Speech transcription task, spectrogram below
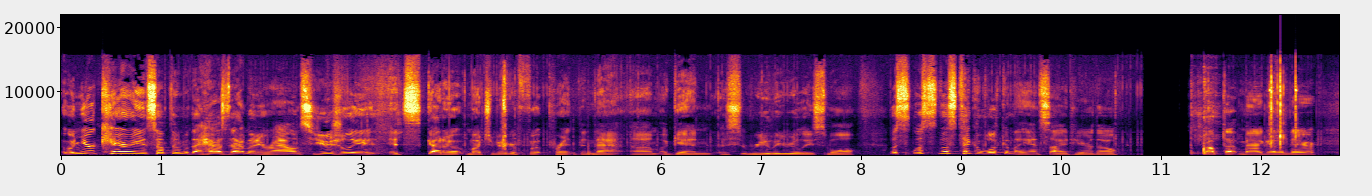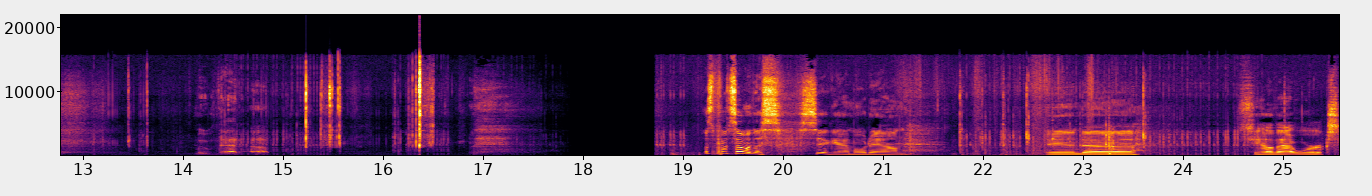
when you're carrying something that has that many rounds, usually it's got a much bigger footprint than that. Um, again, it's really, really small. Let's let's let's take a look in the inside here, though. Drop that mag out of there. Move that up. let's put some of this SIG ammo down and uh, see how that works.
